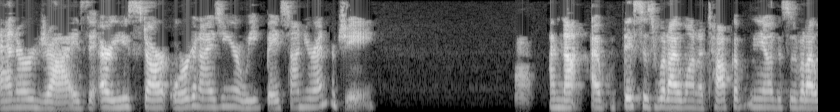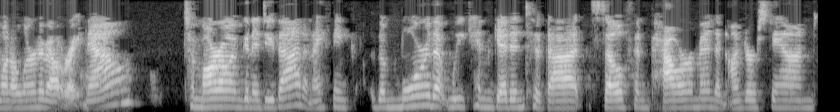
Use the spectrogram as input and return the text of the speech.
energizing or you start organizing your week based on your energy. Hmm. I'm not, I, this is what I want to talk, about. you know, this is what I want to learn about right now tomorrow I'm going to do that. And I think the more that we can get into that self empowerment and understand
